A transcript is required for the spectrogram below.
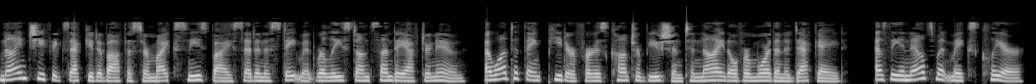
Nine Chief Executive Officer Mike Sneesby said in a statement released on Sunday afternoon, I want to thank Peter for his contribution to Nine over more than a decade. As the announcement makes clear,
